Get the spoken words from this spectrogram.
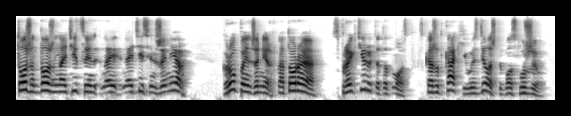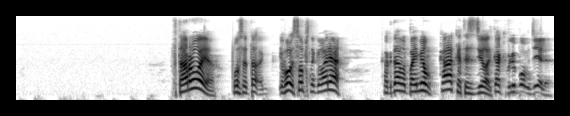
Должен, должен найтись, найтись инженер, группа инженеров, которая спроектирует этот мост, скажут, как его сделать, чтобы он служил. Второе, после того, его, собственно говоря, когда мы поймем, как это сделать, как в любом деле.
